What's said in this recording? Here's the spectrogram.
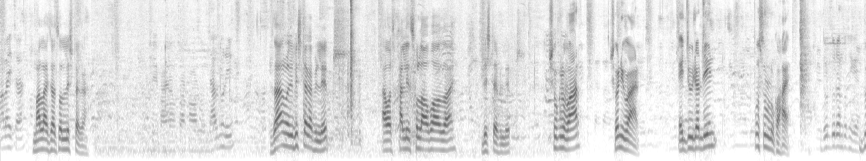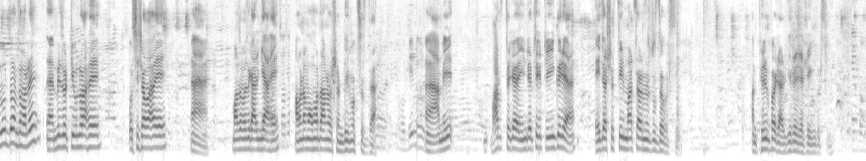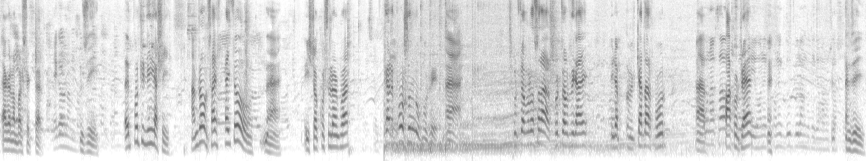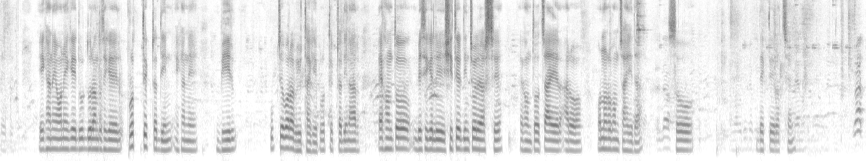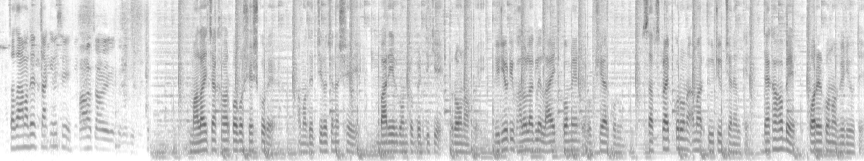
মালাই চা মালাই চা চল্লিশ টাকা। ঝালমুড়ি। বিশ টাকা প্লেট আবার খালি ছোলাও পাওয়া যায় বিশ টাকা প্লেট শুক্রবার শনিবার এই দুইটা দিন প্রচুর লোক হয় দূর দূরান্ত থেকে? দূর দূরান্ত মানে মেজর টিউনও আহে ওসি সব আহে হ্যাঁ মাঝে মাঝে গাড়ি নিয়ে আহে। আমার নাম মোহাম্মদ আনোয়ার হোসেন বিমুখ সুদ্দা হ্যাঁ আমি ভারত থেকে ইন্ডিয়া থেকে ট্রেনিং করে এই দেশে তিন মাস যুদ্ধ করছি। আমি ফিল্ম ফাইটার গিরে ট্রেনিং করছি। এগারো নম্বর সেক্টর এগারো নম্বর। জি। এই প্রতিদিনই আসি। আমরা খাই খাই তো। হ্যাঁ স্টক করছিল একবার। এখানে প্রচুর লোক উঠে হ্যাঁ সুরতাপুর ছাড়া সুরতাপুর গায়ে এটা কেদারপুর হ্যাঁ পাকুটে অনেক দূর দূরান্ত থেকে মানুষ আসে। জি। এখানে অনেকেই দূর দূরান্ত থেকে প্রত্যেকটা দিন এখানে ভিড় উপচে পড়া ভিড় থাকে প্রত্যেকটা দিন। আর এখন তো বেসিক্যালি শীতের দিন চলে আসছে। এখন তো চায়ের আরও অন্যরকম চাহিদা। সো দেখতেই পাচ্ছেন। চাচা আমাদের চা কি হয়েছে? মালাই চা খাওয়ার পর্ব শেষ করে আমাদের চিরচেনা সেই বাড়ির গন্তব্যের দিকে রওনা হই। ভিডিওটি ভালো লাগলে লাইক কমেন্ট এবং শেয়ার করুন। সাবস্ক্রাইব করুন আমার ইউটিউব চ্যানেলকে। দেখা হবে পরের কোনো ভিডিওতে।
